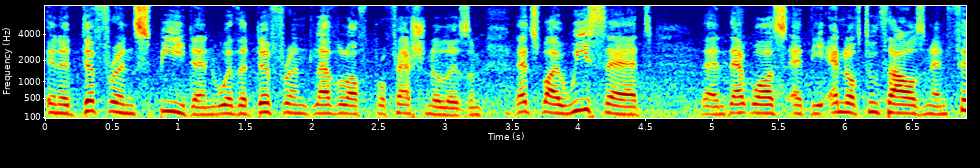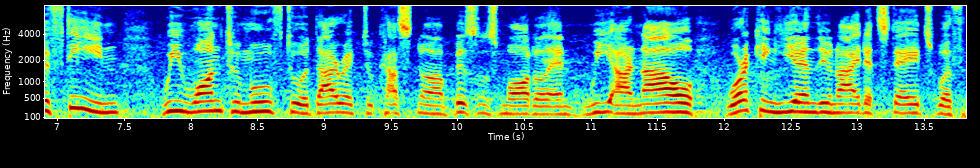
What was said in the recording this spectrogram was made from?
in a different speed and with a different level of professionalism. That's why we said, and that was at the end of 2015, we want to move to a direct to customer business model. And we are now working here in the United States with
